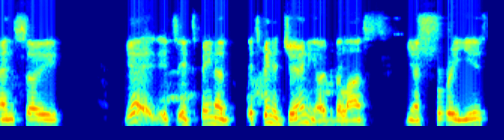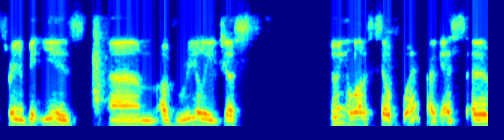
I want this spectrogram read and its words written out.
and so, yeah, it's it's been a it's been a journey over the last you know three years, three and a bit years um, of really just doing a lot of self work. I guess uh,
